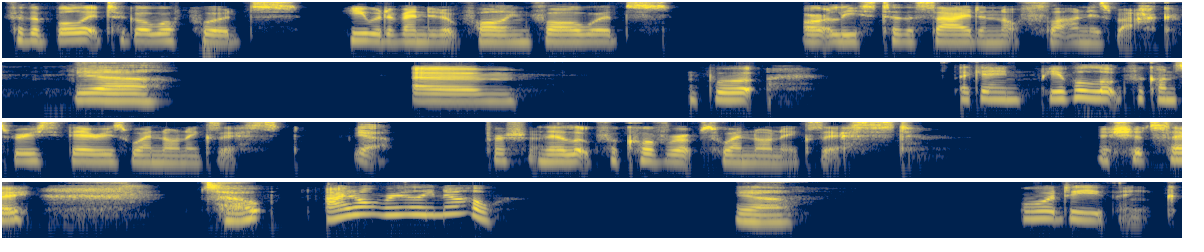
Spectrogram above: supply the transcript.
for the bullet to go upwards, he would have ended up falling forwards, or at least to the side and not flat on his back. Yeah. Um, but again, people look for conspiracy theories where none exist, Yeah, For sure. and they look for cover ups where none exist. I should say. So I don't really know. Yeah. What do you think?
